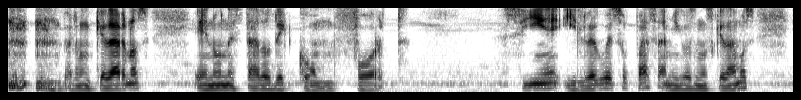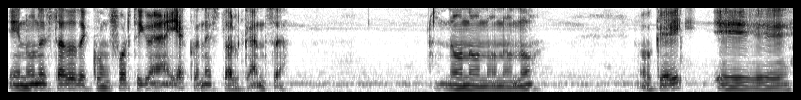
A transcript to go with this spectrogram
perdón, quedarnos en un estado de confort. Sí, y luego eso pasa, amigos, nos quedamos en un estado de confort y ah, ya con esto alcanza. No, no, no, no, no. Ok, eh,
